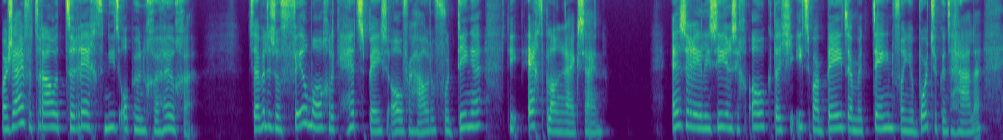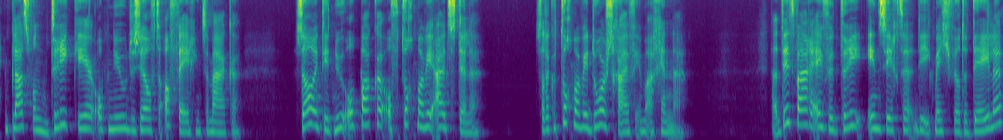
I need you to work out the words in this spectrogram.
Maar zij vertrouwen terecht niet op hun geheugen. Zij willen zoveel mogelijk headspace overhouden voor dingen die echt belangrijk zijn. En ze realiseren zich ook dat je iets maar beter meteen van je bordje kunt halen, in plaats van drie keer opnieuw dezelfde afweging te maken. Zal ik dit nu oppakken of toch maar weer uitstellen? Zal ik het toch maar weer doorschuiven in mijn agenda? Nou, dit waren even drie inzichten die ik met je wilde delen.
